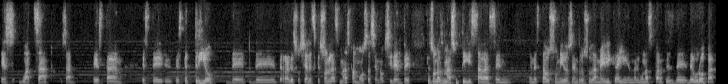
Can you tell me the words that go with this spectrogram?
es WhatsApp, o sea, esta, este, este trío de, de, de redes sociales que son las más famosas en Occidente, que son las más utilizadas en, en Estados Unidos, Centro, Sudamérica y en algunas partes de, de Europa,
